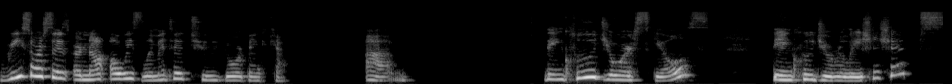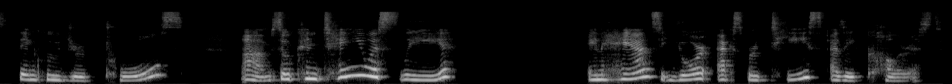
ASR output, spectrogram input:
resources are not always limited to your bank account. Um, they include your skills, they include your relationships, they include your tools. Um, so, continuously enhance your expertise as a colorist.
